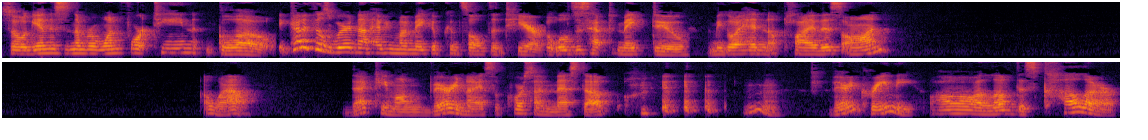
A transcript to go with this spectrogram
So again, this is number 114, Glow. It kind of feels weird not having my makeup consultant here, but we'll just have to make do. Let me go ahead and apply this on. Oh wow, that came on very nice. Of course I messed up. mm, very creamy. Oh, I love this color.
